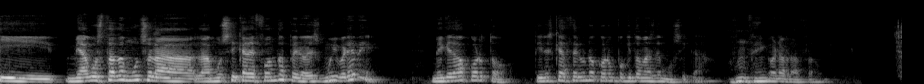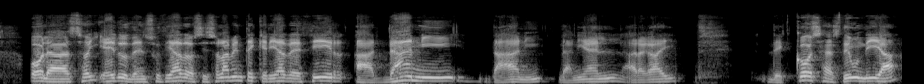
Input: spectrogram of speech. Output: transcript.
Y me ha gustado mucho la, la, música de fondo, pero es muy breve. Me he quedado corto. Tienes que hacer uno con un poquito más de música. Venga, un abrazo. Hola, soy Edu de Ensuciados y solamente quería decir a Dani, Dani, Daniel Aragay, de cosas de un día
